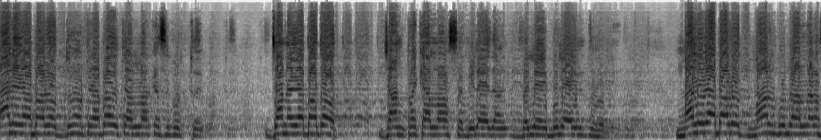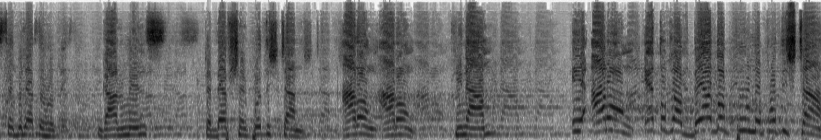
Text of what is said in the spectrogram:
মালের আবাদত, দুটোর আবাদত আল্লাহর কাছে করতে হবে জানের আবাদত, জানটাকে আল্লাহ রাস্তায় বিলাই বিলাই দিতে হবে। মালের আবাদত, মালগুলো আল্লাহ রাস্তায় বিলাতে হবে। গার্মেন্টস, একটা ব্যবসায়িক প্রতিষ্ঠান আরং আরং কি নাম? এই আরং এতটা বেদপূর্ণ প্রতিষ্ঠান,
